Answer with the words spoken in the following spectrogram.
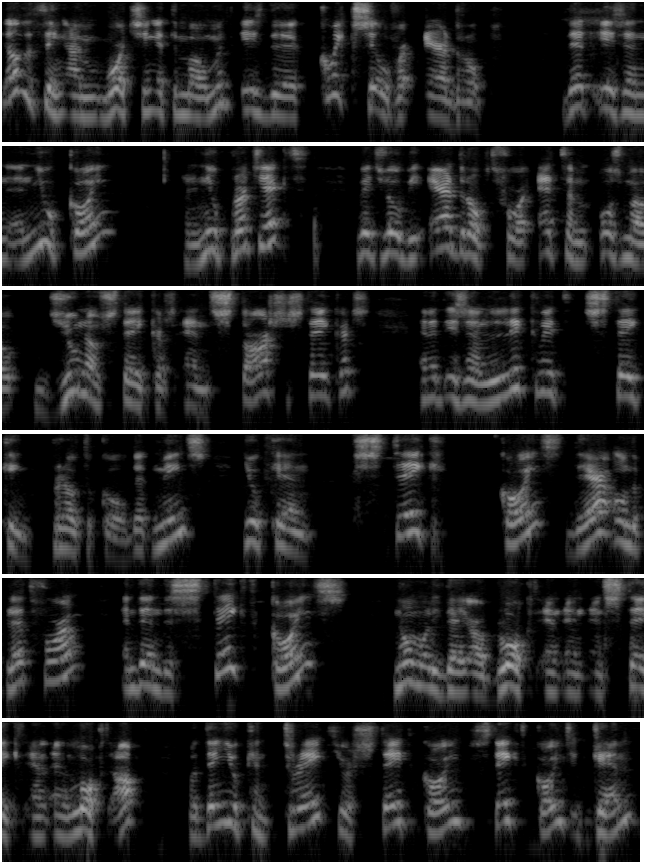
The other thing I'm watching at the moment is the Quicksilver airdrop. That is an, a new coin, a new project which will be airdropped for Atom, Osmo, Juno stakers and Stars stakers. And it is a liquid staking protocol. That means you can stake coins there on the platform, and then the staked coins, normally they are blocked and, and, and staked and, and locked up, but then you can trade your staked coin, staked coins again,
